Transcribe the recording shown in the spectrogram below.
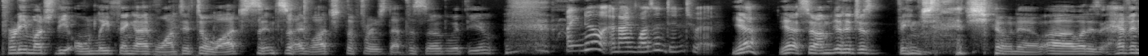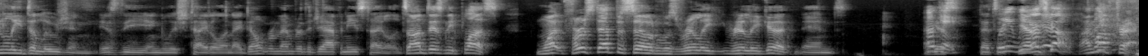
pretty much the only thing I've wanted to watch since I watched the first episode with you. I know, and I wasn't into it. Yeah, yeah, so I'm gonna just binge that show now. Uh, what is it? Heavenly Delusion is the English title, and I don't remember the Japanese title. It's on Disney Plus. What first episode was really, really good, and I Okay. guess that's it. we- yeah, let's go. I'm off track.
